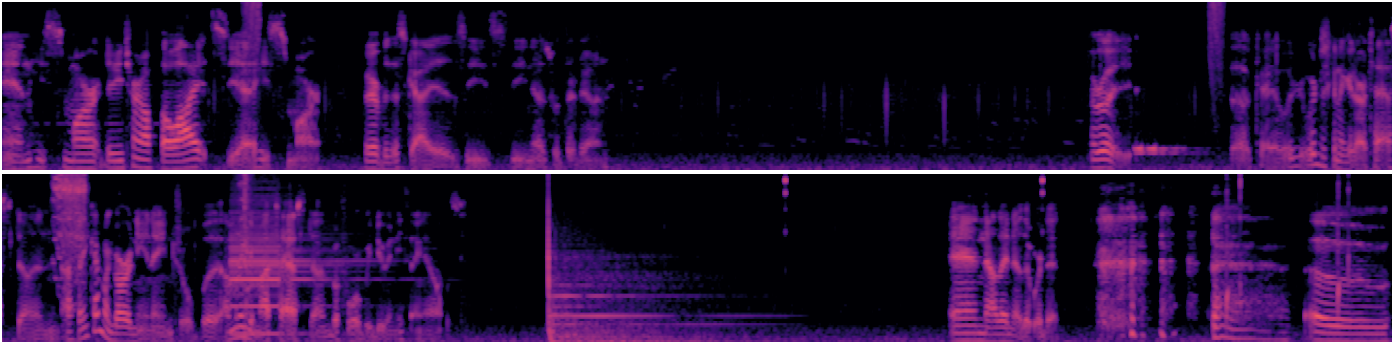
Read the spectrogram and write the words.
and he's smart. Did he turn off the lights? Yeah, he's smart. Whoever this guy is, he's he knows what they're doing. Really Okay, we're just gonna get our task done. I think I'm a guardian angel, but I'm gonna get my task done before we do anything else. And now they know that we're dead. oh.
